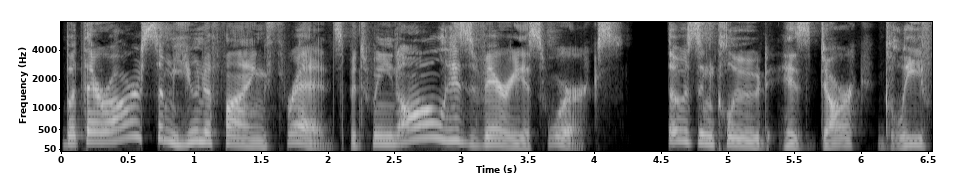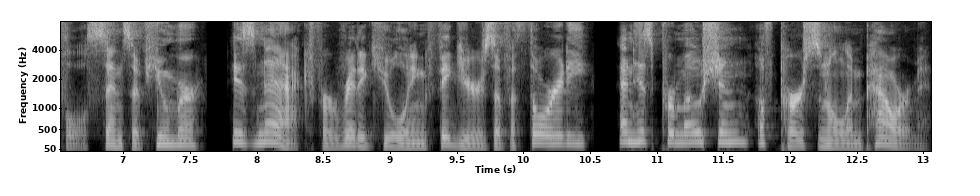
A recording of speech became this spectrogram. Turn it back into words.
But there are some unifying threads between all his various works. Those include his dark, gleeful sense of humor, his knack for ridiculing figures of authority, and his promotion of personal empowerment.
